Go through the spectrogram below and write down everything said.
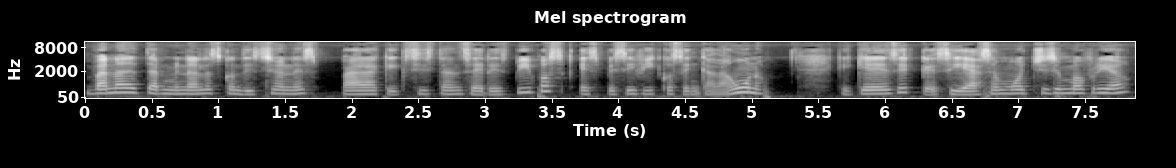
van a determinar las condiciones para que existan seres vivos específicos en cada uno. Que quiere decir que si hace muchísimo frío,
